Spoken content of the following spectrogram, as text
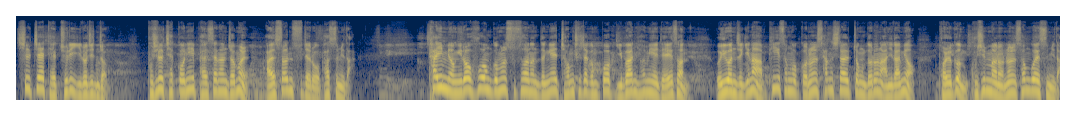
실제 대출이 이뤄진 점, 부실 채권이 발생한 점을 알선 수재로 봤습니다. 타인 명의로 후원금을 수수하는 등의 정치자금법 위반 혐의에 대해선 의원직이나 피선거권을 상실할 정도는 아니라며 벌금 90만 원을 선고했습니다.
